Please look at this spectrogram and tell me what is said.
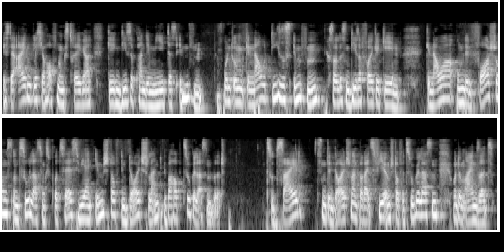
ist der eigentliche Hoffnungsträger gegen diese Pandemie das Impfen. Und um genau dieses Impfen soll es in dieser Folge gehen. Genauer um den Forschungs- und Zulassungsprozess, wie ein Impfstoff in Deutschland überhaupt zugelassen wird. Zurzeit sind in Deutschland bereits vier Impfstoffe zugelassen und im Einsatz.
